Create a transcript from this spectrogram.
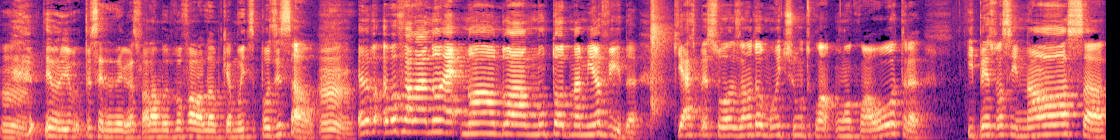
Hum. Tem um livro, eu pensei no negócio falar, mas não vou falar não, porque é muita exposição. Hum. Eu, eu vou falar no, no, no, no todo na minha vida. Que as pessoas andam muito junto com a- uma com a outra e pensam assim, nossa,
